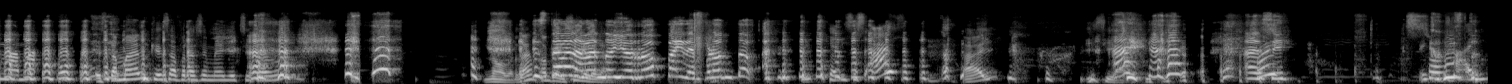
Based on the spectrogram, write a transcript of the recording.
mamá. ¿Está mal que esa frase me haya excitado? No, ¿verdad? Estaba lavando yo ropa y de pronto, dices, ay, Ay. Y sí, ay. así, son- ay.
